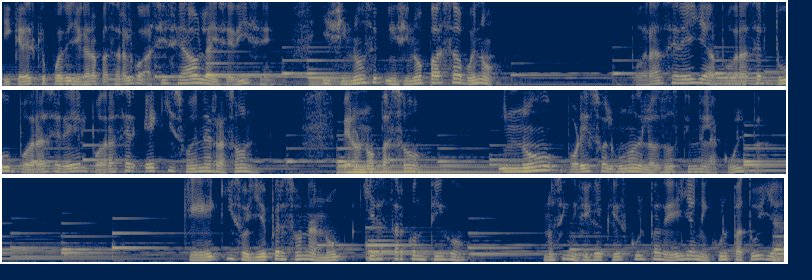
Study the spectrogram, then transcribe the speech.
y crees que puede llegar a pasar algo, así se habla y se dice. Y si no, y si no pasa, bueno, podrá ser ella, podrá ser tú, podrá ser él, podrá ser X o N razón. Pero no pasó. Y no por eso alguno de los dos tiene la culpa que X o Y persona no quiera estar contigo, no significa que es culpa de ella ni culpa tuya.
